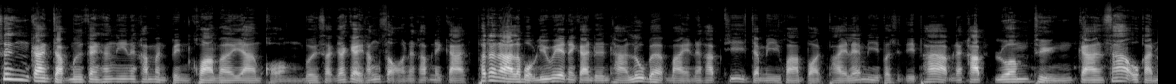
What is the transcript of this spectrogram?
ซึ่งการจับมือกันครั้งนี้นะครับมันเป็นความพยายามของบริษัทยักษ์ใหญ่ทั้งสองนะครับในการพัฒนาระบบนิเวศในการเดินทางรูปแบบใหม่นะครับที่จะมีความปลอดภัยและมีประสิทธิภาพนะครับรวมถึงการสร้างโอกาสใ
